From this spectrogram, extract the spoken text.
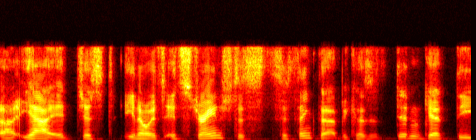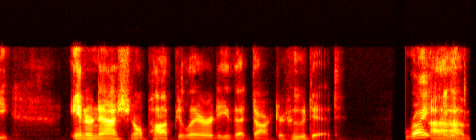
uh, yeah, it just you know it's it's strange to to think that because it didn't get the international popularity that Doctor Who did. Right. Um,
